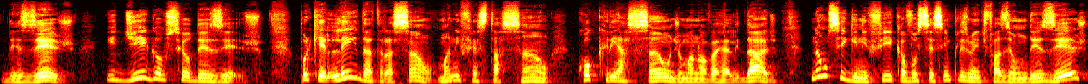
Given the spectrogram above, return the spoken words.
desejo e diga o seu desejo. Porque lei da atração, manifestação, cocriação de uma nova realidade, não significa você simplesmente fazer um desejo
